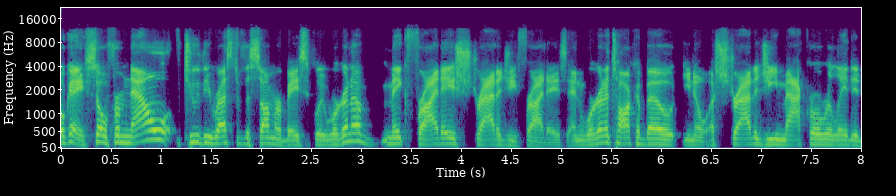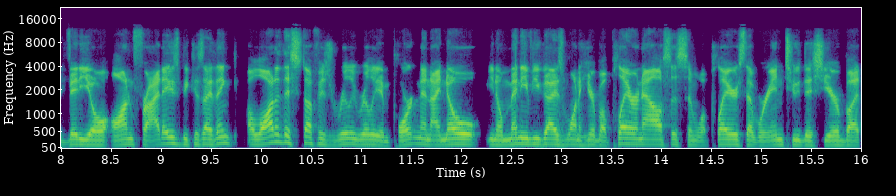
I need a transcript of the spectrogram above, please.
Okay, so from now to the rest of the summer, basically, we're gonna make Fridays strategy Fridays, and we're gonna talk about you know a strategy macro related video on Fridays because I think a lot of this stuff is really really important. And I know you know many of you guys want to hear about player analysis and what players that we're into this year, but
